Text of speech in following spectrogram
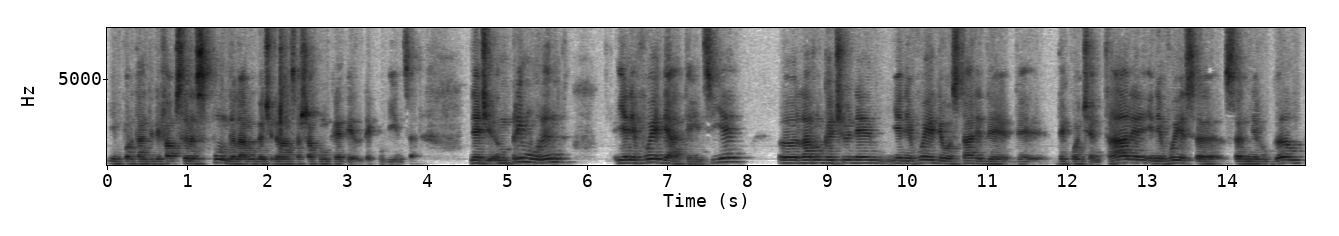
importante, de fapt să răspundă la rugăciunea noastră așa cum crede el de cuvință. Deci, în primul rând, e nevoie de atenție uh, la rugăciune, e nevoie de o stare de, de, de concentrare, e nevoie să, să ne rugăm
